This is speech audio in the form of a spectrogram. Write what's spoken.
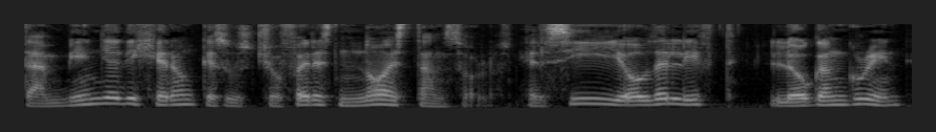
también ya dijeron que sus choferes no están solos. El CEO de Lyft, Logan Green,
